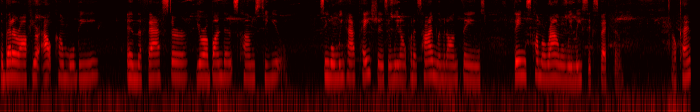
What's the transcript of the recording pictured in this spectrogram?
The better off your outcome will be, and the faster your abundance comes to you. See, when we have patience and we don't put a time limit on things, things come around when we least expect them. Okay?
